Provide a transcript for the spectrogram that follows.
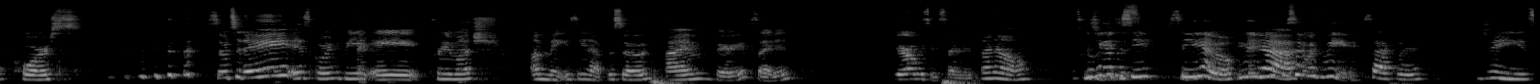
of course. so today is going to be a pretty much amazing episode. I'm very excited. You're always excited. I know. It's Did because we you get get to to- see see yeah, you. You, you Yeah. can sit with me. Exactly. Jeez,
